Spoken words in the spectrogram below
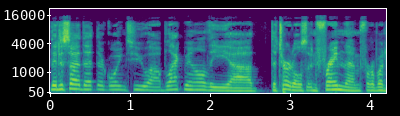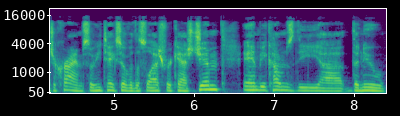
they decide that they're going to uh, blackmail the uh, the turtles and frame them for a bunch of crimes. So he takes over the Slash for Cash gym and becomes the uh, the new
